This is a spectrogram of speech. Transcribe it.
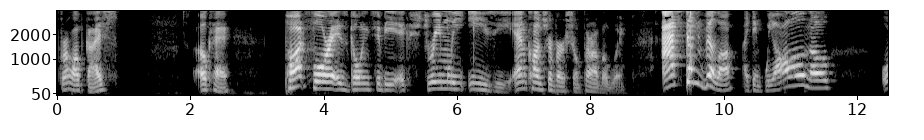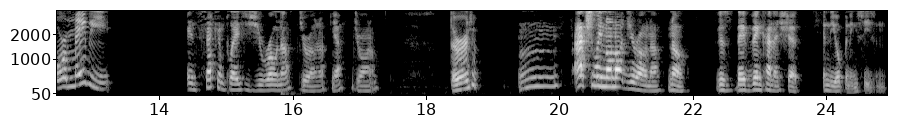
Grow up, guys. Okay. Part 4 is going to be extremely easy and controversial, probably. Aston Villa, I think we all know, or maybe in second place, Girona. Girona, yeah, Girona. Third, mm, actually, no, not Girona. No, because they've been kind of shit in the opening season.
